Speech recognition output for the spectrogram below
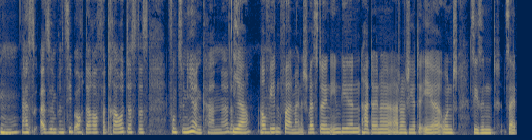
Mhm. Hast also im Prinzip auch darauf vertraut, dass das funktionieren kann, ne? Das, Ja, auf jeden Fall. Meine Schwester in Indien hat eine arrangierte Ehe und sie sind seit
